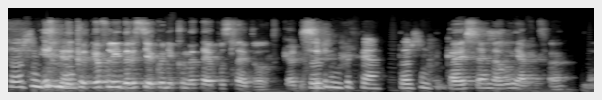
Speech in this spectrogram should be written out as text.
Точно така. И какъв лидер си, ако никой не те е последвал. Така, че... Точно така, точно така. Беше много яко това. Да.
